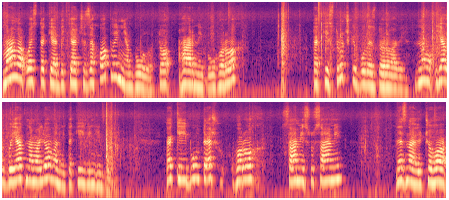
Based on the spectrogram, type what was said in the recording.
Мала ось таке дитяче захоплення було, то гарний був горох. Такі стручки були здорові. Ну, якби як намальований, такий він і був. Такий був теж горох самі сусамі. Не знаю, чого,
